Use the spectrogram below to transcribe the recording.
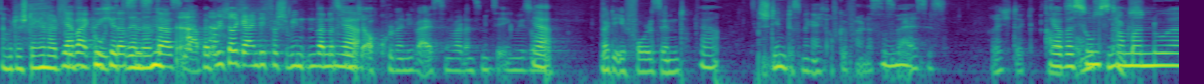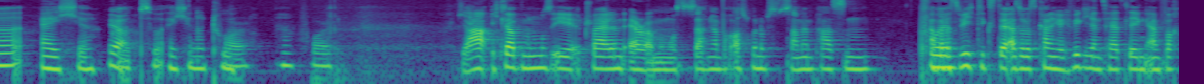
Aber da stehen halt Ja, aber viele gut, Bücher das drinnen. ist das. Ja, bei Bücherregalen, die verschwinden dann, das Ja. finde ich auch cool, wenn die weiß sind, weil dann sind sie irgendwie so, Ja. weil die eh voll sind. Ja. Stimmt, das ist mir gar nicht aufgefallen, dass das weiß ist. Richtig. ja, aber sonst haben nix. wir nur Eiche. Ja. Grad So Eiche Natur. Voll. Ja. Voll. Ja, ich glaube, man muss eh Trial and Error, man muss die Sachen einfach ausprobieren, ob sie zusammenpassen. Voll. Aber das Wichtigste, also das kann ich euch wirklich ans Herz legen, einfach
